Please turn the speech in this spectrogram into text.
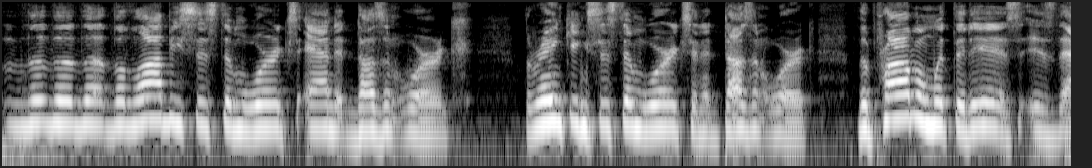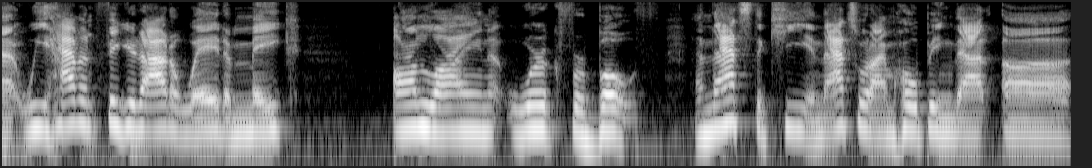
the, the, the, the lobby system works and it doesn't work. The ranking system works and it doesn't work. The problem with it is, is that we haven't figured out a way to make online work for both. And that's the key. And that's what I'm hoping that, uh,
